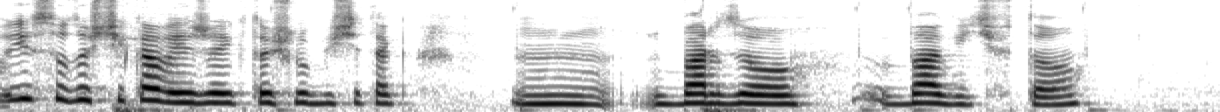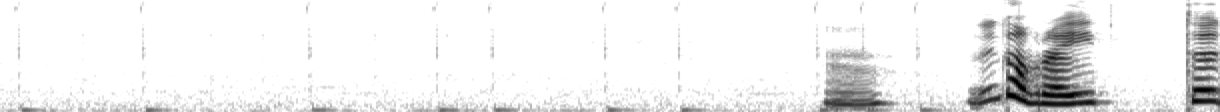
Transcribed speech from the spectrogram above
jest to dość ciekawe, jeżeli ktoś lubi się tak mm, bardzo bawić w to. No. no i dobra, i to,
